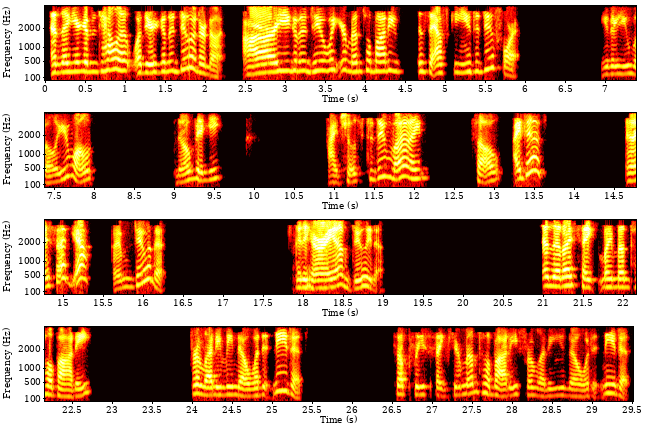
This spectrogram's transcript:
And then you're going to tell it whether you're going to do it or not. Are you going to do what your mental body is asking you to do for it? Either you will or you won't. No biggie. I chose to do mine. So I did. And I said, yeah, I'm doing it. And here I am doing it. And then I thanked my mental body for letting me know what it needed. So please thank your mental body for letting you know what it needed.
